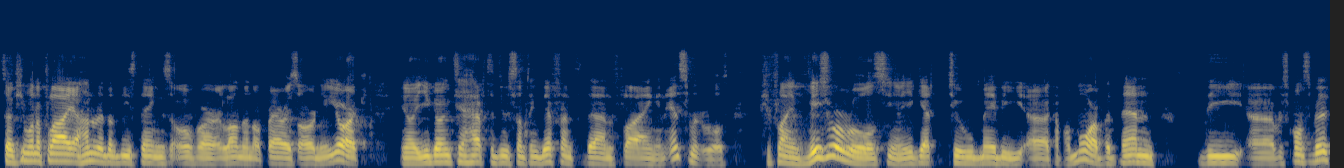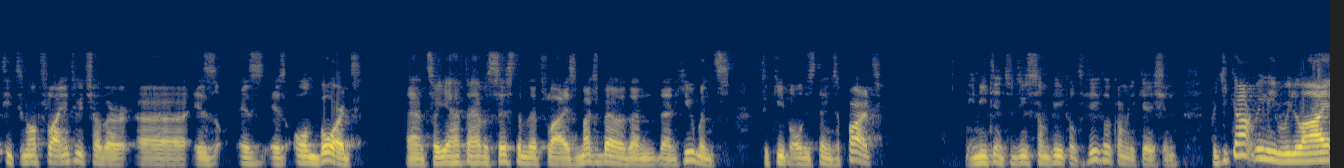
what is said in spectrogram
So if you want to fly a hundred of these things over London or Paris or New York, you know you're going to have to do something different than flying in instrument rules. If you fly in visual rules, you know you get to maybe a couple more, but then the uh, responsibility to not fly into each other uh, is is is on board, and so you have to have a system that flies much better than than humans to keep all these things apart. You need to introduce some vehicle-to-vehicle communication, but you can't really rely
